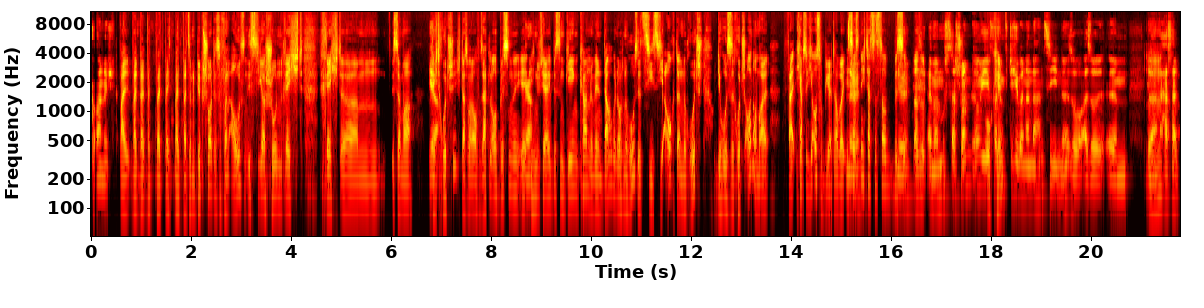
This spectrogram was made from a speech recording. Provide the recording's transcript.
Gar nicht. Weil, weil, weil, weil, weil, weil, weil so eine Bibshort ist ja von außen, ist die ja schon recht, recht, ähm, ich sag mal, ja. recht rutschig, dass man auf dem Sattel auch ein bisschen äh, ja. hin und her ein bisschen gehen kann. Und wenn du darüber noch eine Hose ziehst, die auch dann rutscht und die Hose rutscht auch nochmal, weil ich habe es nicht ausprobiert, aber ist Nö. das nicht, dass das da ein bisschen. Nö. Also, äh, man muss das schon irgendwie okay. vernünftig übereinander anziehen, ne? So, also ähm, du mhm. hast halt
